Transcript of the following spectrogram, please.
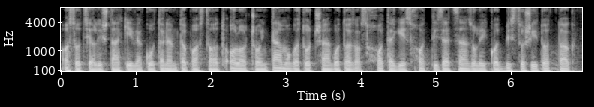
a szocialisták évek óta nem tapasztalt alacsony támogatottságot, azaz 6,6%-ot biztosítottak.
